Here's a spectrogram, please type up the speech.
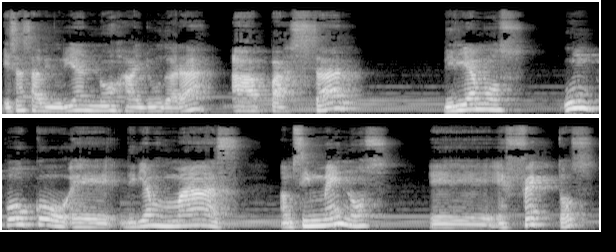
esa sabiduría nos ayudará a pasar, diríamos, un poco, eh, diríamos más, sin menos eh, efectos,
